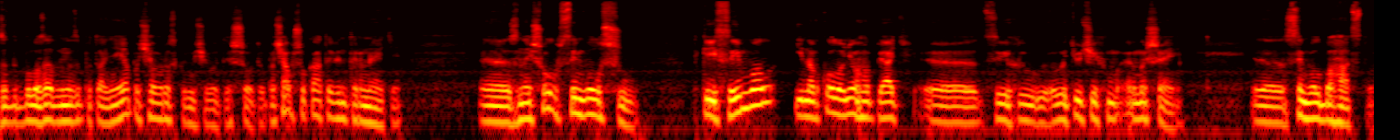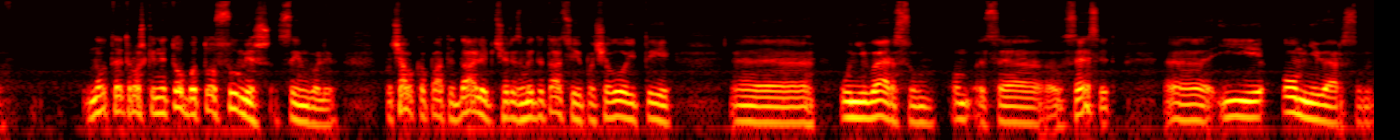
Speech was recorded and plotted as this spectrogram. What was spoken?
було задане запитання. Я почав розкручувати, що то. Почав шукати в інтернеті. Е, Знайшов символ шу. Такий символ, і навколо нього п'ять е, цих летючих мишей. Е, символ багатства. Ну, це трошки не то, бо то суміш символів. Почав копати далі, через медитацію почало йти е, універсум, це Всесвіт, е, і омніверсум,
